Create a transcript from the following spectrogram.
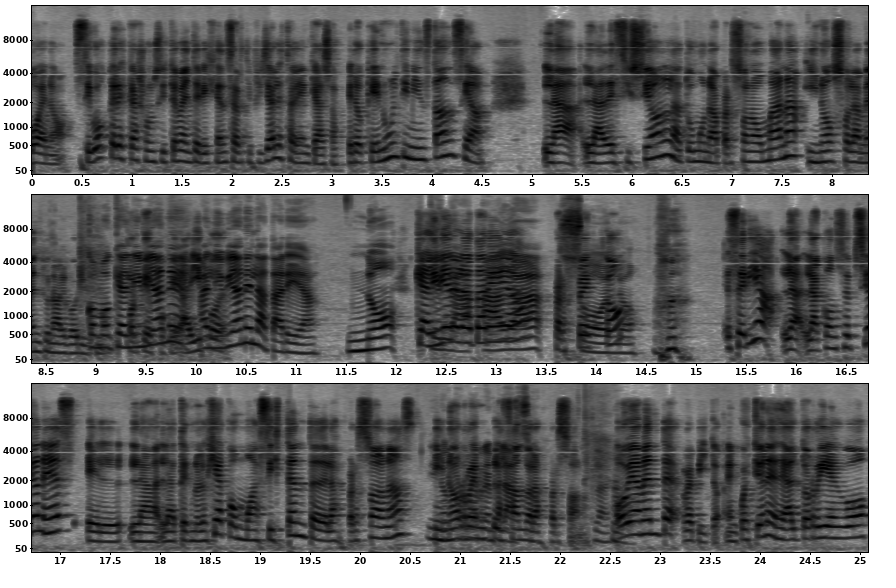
Bueno, si vos querés que haya un sistema de inteligencia artificial, está bien que haya, pero que en última instancia la, la decisión la toma una persona humana y no solamente un algoritmo. Como que aliviane, ahí aliviane la tarea. No Que aliviane la tarea, perfecto. solo. Sería, la, la concepción es el- la, la tecnología como asistente de las personas Y y, no reemplazando a las personas. Claro. Obviamente, repito, en cuestiones de alto riesgo,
